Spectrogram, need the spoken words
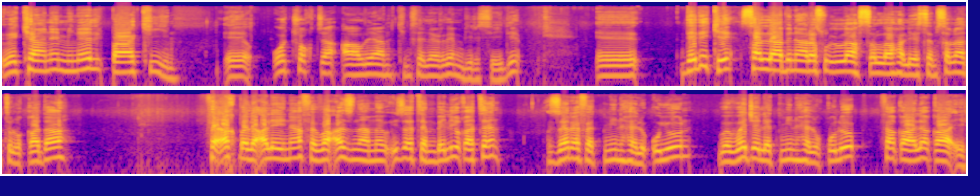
ve kâne minel bakiyin. Ee, o çokça ağlayan kimselerden birisiydi. Ee, dedi ki salla bina Resulullah sallallahu aleyhi ve sellem salatul qada fe akbele aleyna fe vaazna mev'izaten beligaten zarafet minhel uyun ve vecelet minhel kulub fekale gail.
